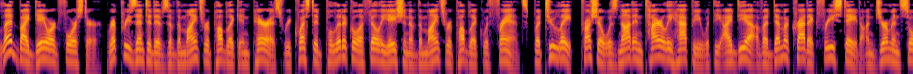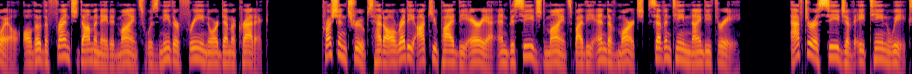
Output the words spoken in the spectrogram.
Led by Georg Forster, representatives of the Mainz Republic in Paris requested political affiliation of the Mainz Republic with France, but too late, Prussia was not entirely happy with the idea of a democratic free state on German soil although the French-dominated Mainz was neither free nor democratic. Prussian troops had already occupied the area and besieged Mainz by the end of March, 1793. After a siege of 18 weeks,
